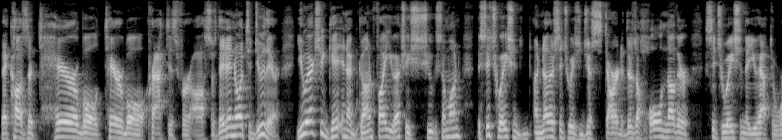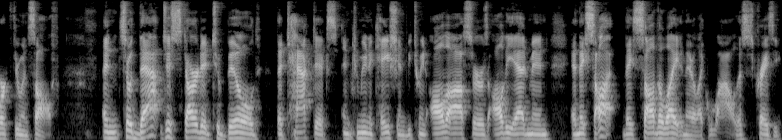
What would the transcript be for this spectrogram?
that caused a terrible, terrible practice for officers. They didn't know what to do there. You actually get in a gunfight, you actually shoot someone. The situation, another situation just started. There's a whole nother situation that you have to work through and solve. And so that just started to build the tactics and communication between all the officers, all the admin, and they saw it. They saw the light and they're like, wow, this is crazy.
